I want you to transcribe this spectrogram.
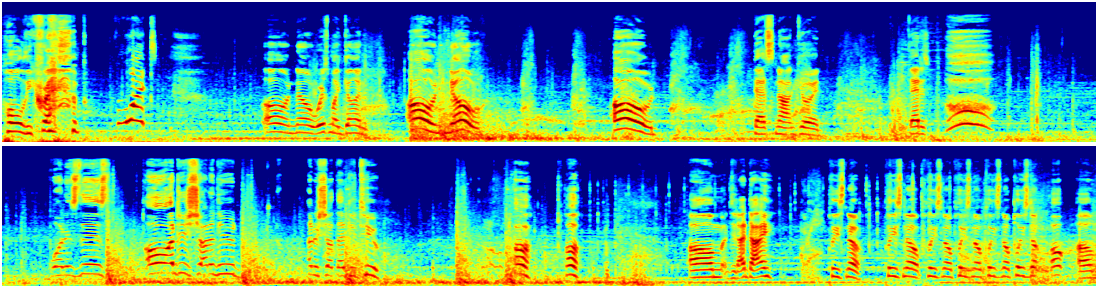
Holy crap. what? Oh no, where's my gun? Oh no. Oh. That's not good. That is. What is this? Oh, I just shot a dude. I just shot that dude too. Oh, oh. Um, did I die? Please no. Please no. Please no. Please no. Please no. Please no. Oh, um.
